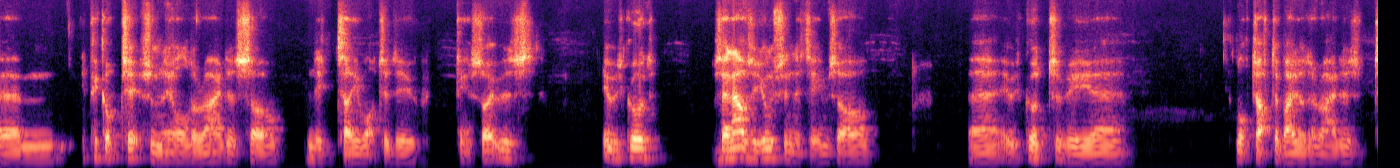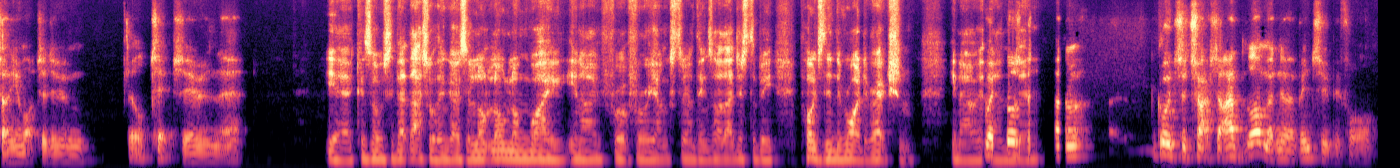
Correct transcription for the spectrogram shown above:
Um, you pick up tips from the older riders, so they tell you what to do. So it was, it was good. So I was a youngster in the team, so uh, it was good to be uh, looked after by other riders, telling you what to do and little tips here and there. Yeah, because obviously that, that sort of thing goes a long, long, long way, you know, for for a youngster and things like that, just to be pointed in the right direction, you know. Well, and, does, uh, um, going to tracks that I'd, lot I've never been to before,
